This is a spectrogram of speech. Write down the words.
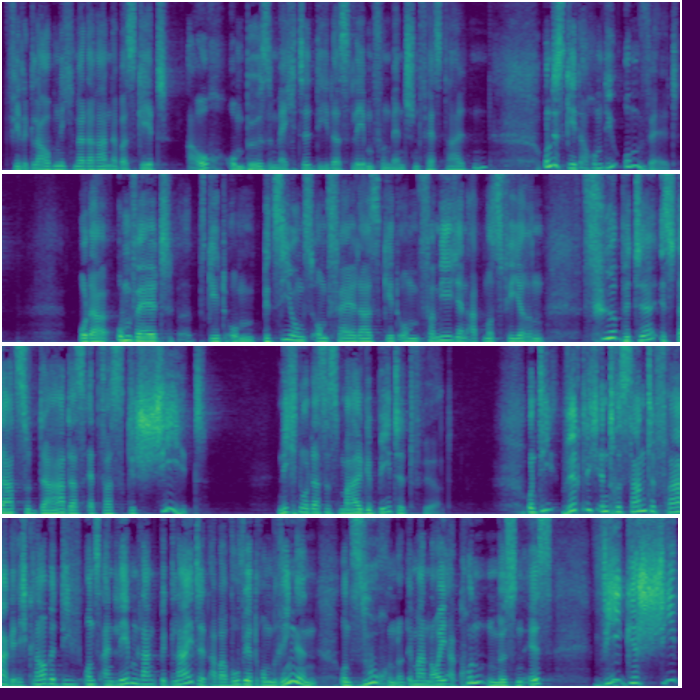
Viele glauben nicht mehr daran, aber es geht auch um böse Mächte, die das Leben von Menschen festhalten. Und es geht auch um die Umwelt. Oder Umwelt, es geht um Beziehungsumfelder, es geht um Familienatmosphären. Fürbitte ist dazu da, dass etwas geschieht. Nicht nur, dass es mal gebetet wird. Und die wirklich interessante Frage, ich glaube, die uns ein Leben lang begleitet, aber wo wir drum ringen und suchen und immer neu erkunden müssen, ist, wie geschieht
